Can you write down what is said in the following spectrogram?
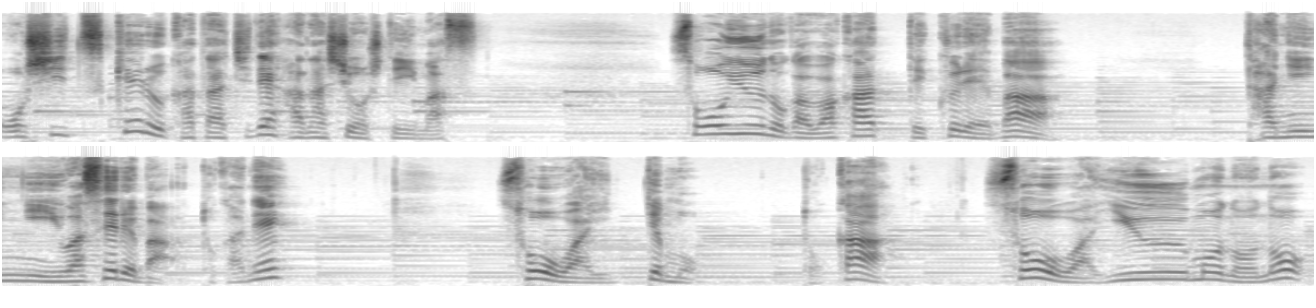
押し付ける形で話をしています。そういうのが分かってくれば、他人に言わせればとかね、そうは言ってもとか、そうは言うものの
